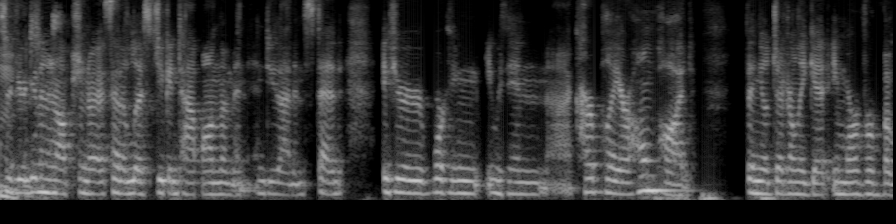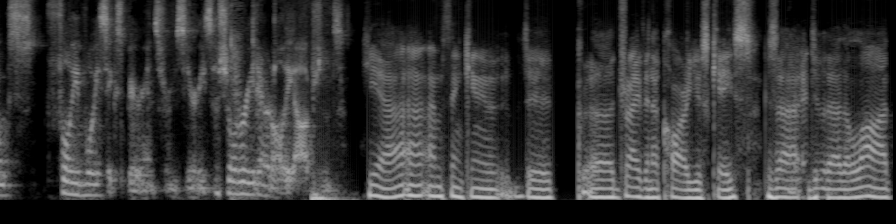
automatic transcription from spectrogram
So if you're given an option to set a list, you can tap on them and, and do that instead. If you're working within uh, CarPlay or HomePod, then you'll generally get a more verbose, fully voice experience from Siri. So she'll read out all the options. Yeah, I'm thinking the uh, driving a car use case because I do that a lot.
